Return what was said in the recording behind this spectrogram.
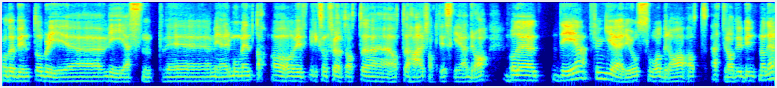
og det begynte å bli eh, vesentlig mer moment. da, Og vi liksom følte at, at det her faktisk er bra. Og det, det fungerer jo så bra at etter at vi begynte med det,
